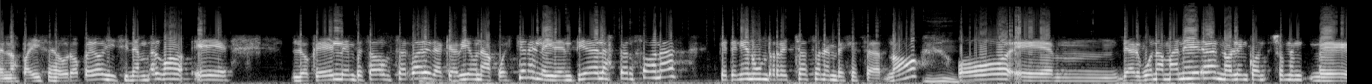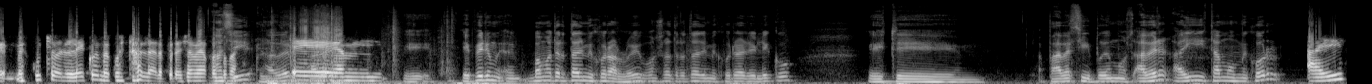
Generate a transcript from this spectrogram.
en los países europeos y sin embargo eh, lo que él empezaba a observar era que había una cuestión en la identidad de las personas que tenían un rechazo al envejecer, ¿no? Ujú. O eh, de alguna manera no le encont- yo me, me- me escucho el eco y me cuesta hablar, pero ya me voy a ah, acostumbar. sí, a ver, Eh, a ver. Eh, eh, vamos a tratar de mejorarlo, ¿eh? Vamos a tratar de mejorar el eco. Este, para ver si podemos. A ver, ahí estamos mejor. Ahí,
